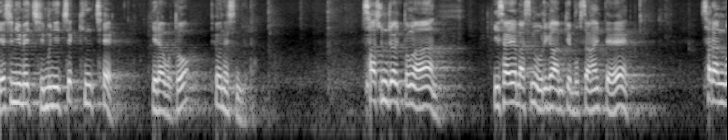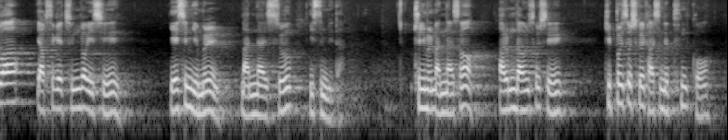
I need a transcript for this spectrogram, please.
예수님의 지문이 찍힌 책이라고도 표현했습니다. 사순절 동안 이사의 말씀을 우리가 함께 묵상할 때 사랑과 약속의 증거이신 예수님을 만날 수 있습니다. 주님을 만나서 아름다운 소식, 기쁜 소식을 가슴에 품고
